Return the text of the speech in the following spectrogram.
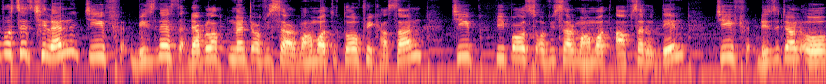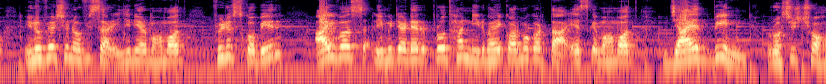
উপস্থিত ছিলেন chief business development officer Mohammad Toufiq Hasan chief people's officer Mohammad Afsar Uddin chief digital ও innovation officer engineer Mohammad Firoz Kabir আইভাস লিমিটেডের প্রধান নির্বাহী কর্মকর্তা এস কে মোহাম্মদ জায়েদ বিন রশিদ সহ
